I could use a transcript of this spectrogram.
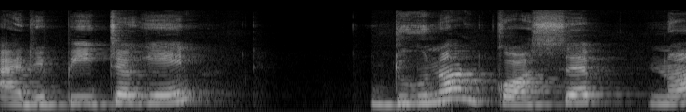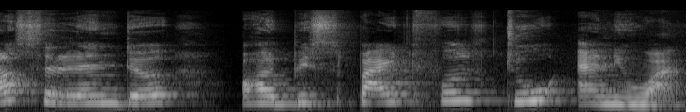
I repeat again. Do not gossip nor slander or be spiteful to anyone.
